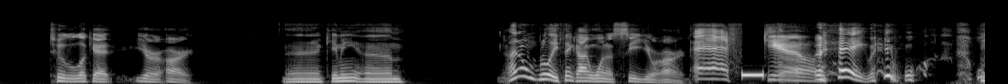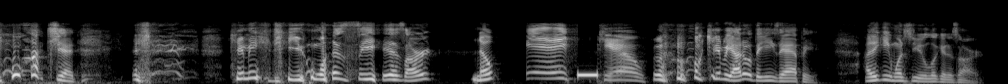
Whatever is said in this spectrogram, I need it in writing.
to look at your art. Uh, Kimmy, um, I don't really think I want to see your art. Eh, f- you. Hey, hey, watch it. Kimmy, do you want to see his art? Nope. Eh, f- you. Kimmy, I don't think he's happy. I think he wants you to look at his art.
